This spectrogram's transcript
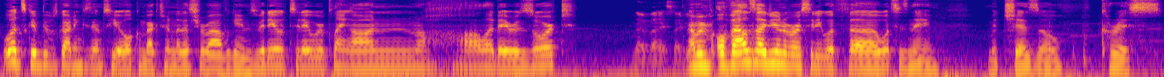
What's good people, Scott Inks here, welcome back to another survival games video. Today we're playing on Holiday Resort. No. I'm in oh, University with, uh, what's his name? Michezo, Chris,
